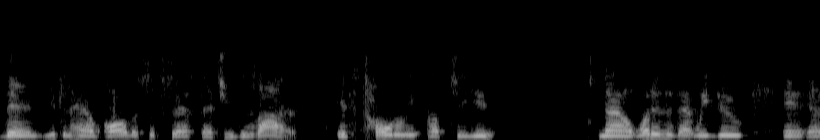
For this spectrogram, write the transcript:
then you can have all the success that you desire. It's totally up to you. Now, what is it that we do uh,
